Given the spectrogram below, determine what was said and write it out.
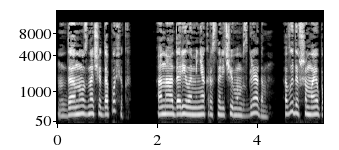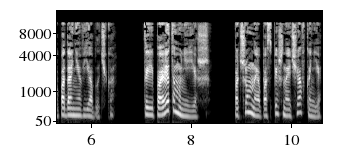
«Да ну, значит, да пофиг?» Она одарила меня красноречивым взглядом, выдавшим мое попадание в яблочко. «Ты поэтому не ешь?» Под шумное поспешное чавканье,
